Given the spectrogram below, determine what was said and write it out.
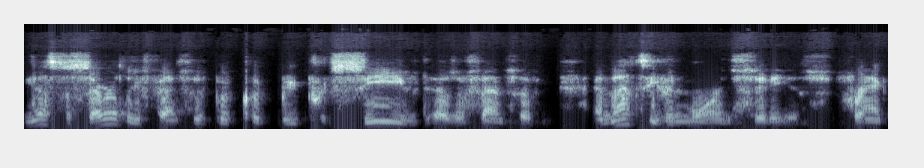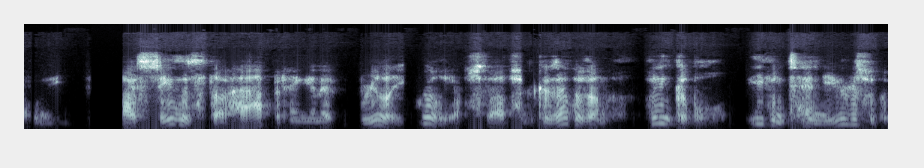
necessarily offensive but could be perceived as offensive. And that's even more insidious, frankly. I see this stuff happening and it really, really upsets me because that was unthinkable even 10 years ago.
